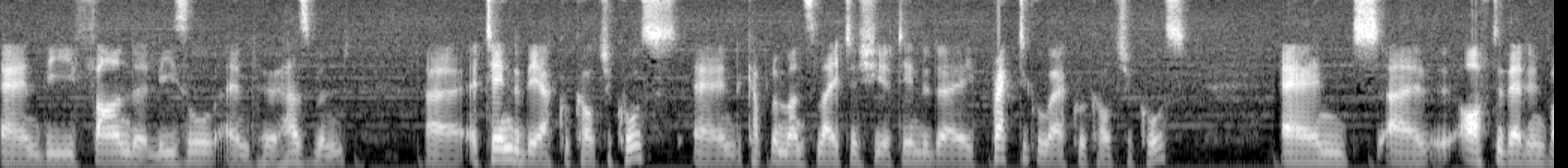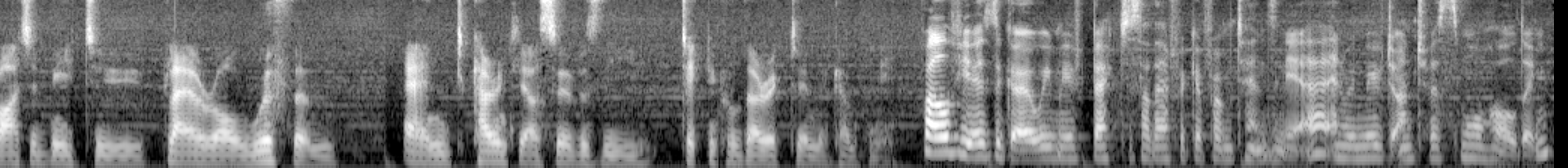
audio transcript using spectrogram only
and the founder, Liesel, and her husband uh, attended the aquaculture course. And a couple of months later, she attended a practical aquaculture course. And uh, after that, invited me to play a role with them. And currently I serve as the technical director in the company. 12 years ago we moved back to South Africa from Tanzania and we moved on to a small holding.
